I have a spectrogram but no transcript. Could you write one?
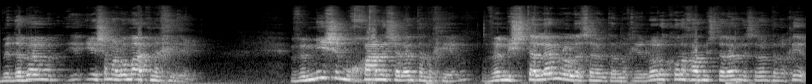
ונדבר, יש שם לא מעט מחירים. ומי שמוכן לשלם את המחיר, ומשתלם לו לשלם את המחיר, לא לכל אחד משתלם לשלם את המחיר.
